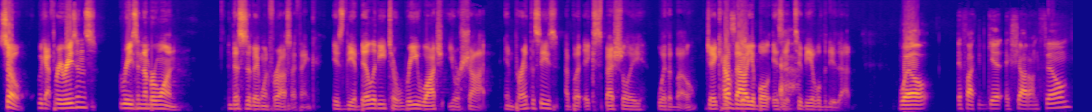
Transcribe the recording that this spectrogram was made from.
So we got three reasons. Reason number one, this is a big one for us, I think, is the ability to rewatch your shot. In parentheses, I put especially with a bow. Jake, how valuable is it to be able to do that? Well, if I could get a shot on film,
